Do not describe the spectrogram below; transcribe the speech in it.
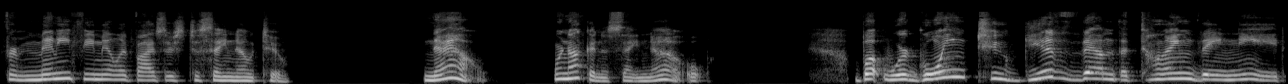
for many female advisors to say no to. Now, we're not going to say no, but we're going to give them the time they need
